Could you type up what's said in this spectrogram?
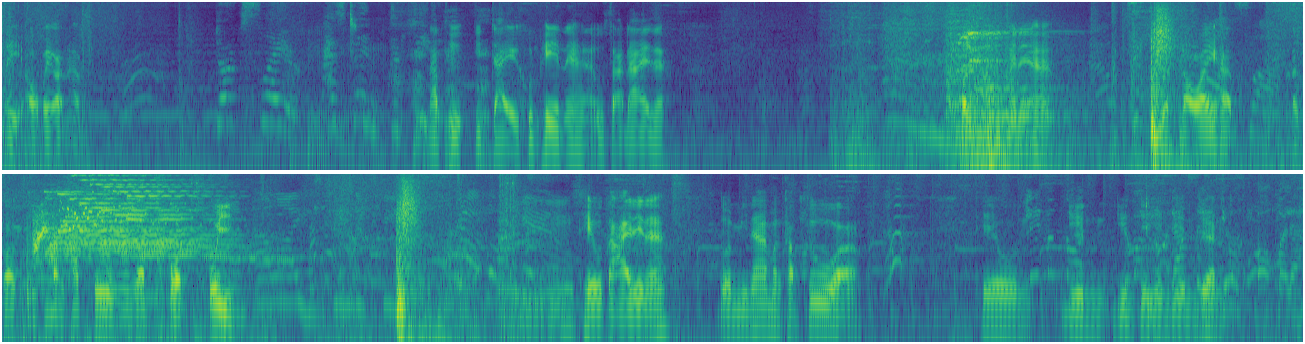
เตะออกไปก่อนครับ นับถือจิตใจคุณเพนนะฮะ อุตส่าห์ได้นะปึ้งไปเลยฮะ เรียบร้อยครับ แล้วก็บังคับสู้อย่างนี้ก็ปลดอุ้ยเทลตายเลยนะ โดนมีหน้าบังคับสู้อะ เทลยืนยืนใจเย็นๆเพื่อนเลเยอร์ออกมาแล้ว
